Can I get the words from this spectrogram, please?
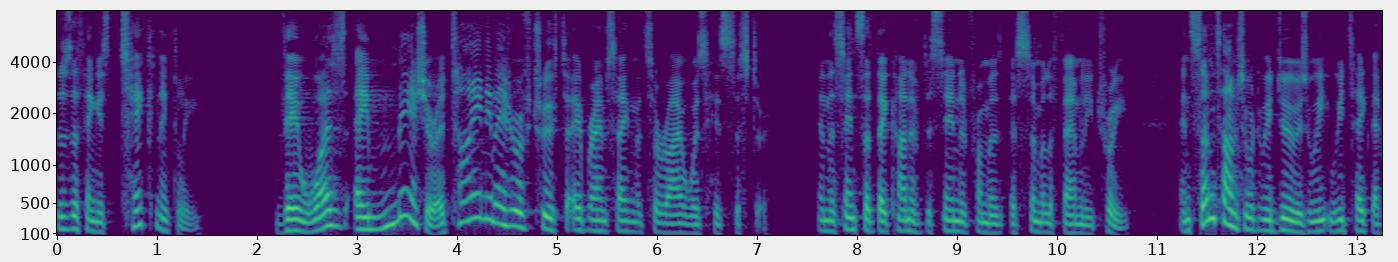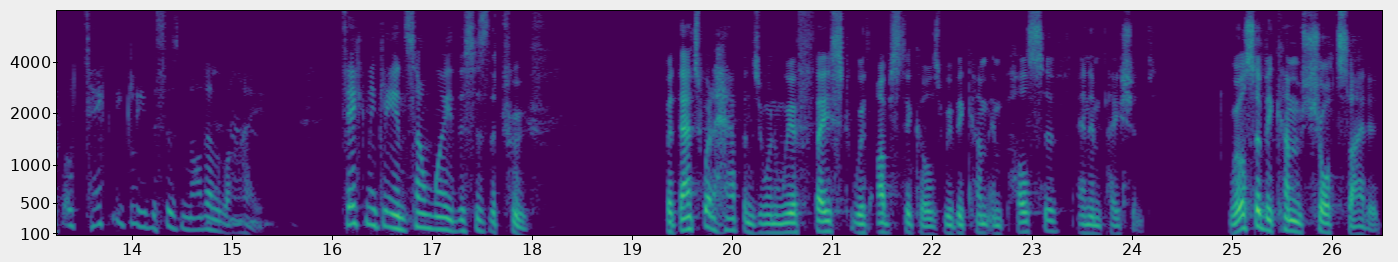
this is the thing is technically there was a measure, a tiny measure of truth to Abraham saying that Sarai was his sister, in the sense that they kind of descended from a, a similar family tree. And sometimes what we do is we, we take that, well, technically, this is not a lie. Technically, in some way, this is the truth. But that's what happens when we're faced with obstacles. We become impulsive and impatient. We also become short sighted.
